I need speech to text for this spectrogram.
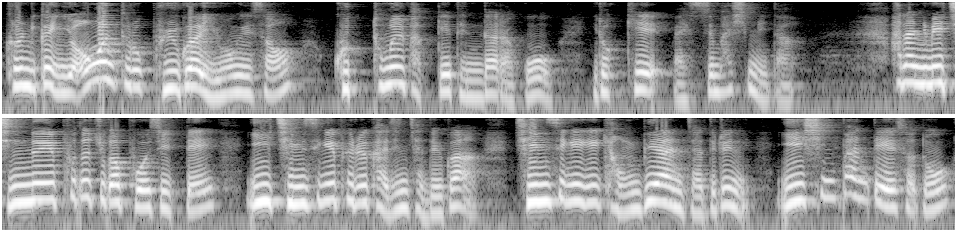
그러니까 영원토록 불과 유황에서 고통을 받게 된다라고 이렇게 말씀하십니다. 하나님의 진노의 포도주가 부어질 때 이 짐승의 표를 가진 자들과 짐승에게 경배한 자들은 이 심판대에서도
